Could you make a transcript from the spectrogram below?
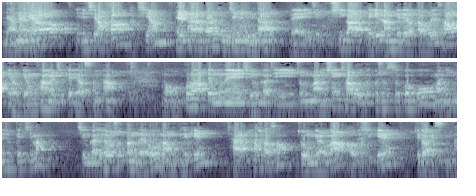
안녕하세요. 17학번 박시영. 18학번 임재민입니다. 네, 이제 국시가 100일 남게 되었다고 해서 이렇게 영상을 찍게 되었습니다. 뭐, 코로나 때문에 지금까지 좀 많은 시행착오를 겪으셨을 거고, 많이 힘드셨겠지만, 지금까지 해오셨던 대로 남은 100일 잘 하셔서 좋은 결과 얻으시길 기도하겠습니다.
